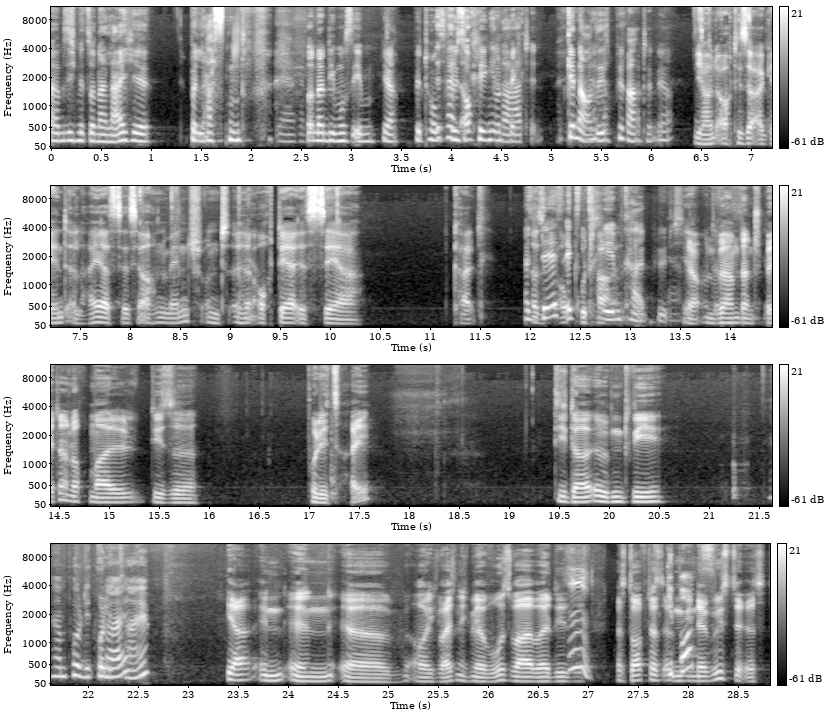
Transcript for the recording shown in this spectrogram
ähm, sich mit so einer Leiche belasten, ja, genau. sondern die muss eben ja Betonfüße halt kriegen Piratin. und weg. Genau, sie ist Piratin, ja. Ja, und auch dieser Agent Elias, der ist ja auch ein Mensch und äh, auch der ist sehr kalt. Also, also der ist extrem brutal. kaltblütig. Ja, und wir haben dann später noch mal diese Polizei, die da irgendwie. Wir haben Polizei. Polizei. Ja, in, in äh, oh, ich weiß nicht mehr, wo es war, aber dieses, hm. das Dorf, das die irgendwie Bots? in der Wüste ist.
